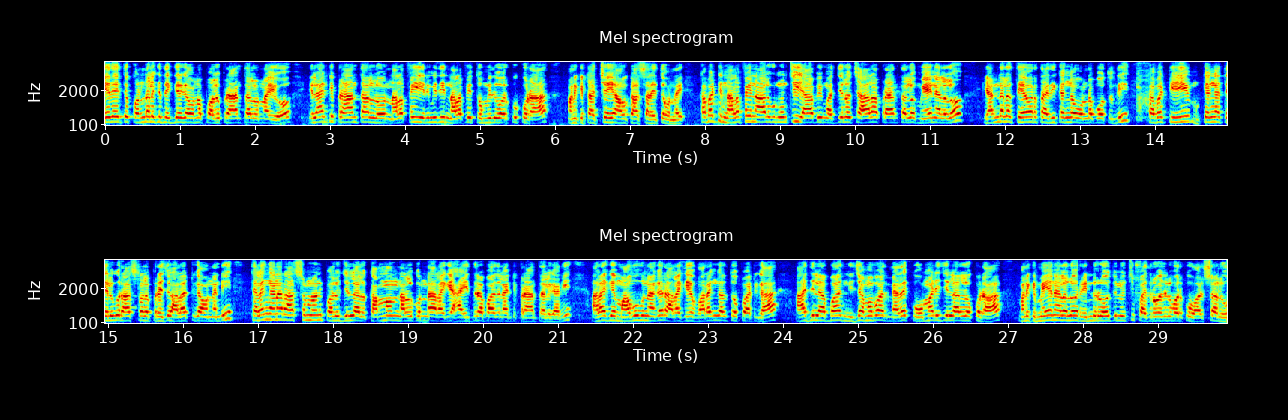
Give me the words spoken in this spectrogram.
ఏదైతే కొండలకి దగ్గరగా ఉన్న పలు ప్రాంతాలు ఉన్నాయో ఇలాంటి ప్రాంతాల్లో నలభై ఎనిమిది నలభై తొమ్మిది వరకు కూడా మనకి టచ్ అయ్యే అవకాశాలు అయితే ఉన్నాయి. కాబట్టి నలభై నాలుగు నుంచి యాభై మధ్యలో చాలా ప్రాంతాల్లో మే నెలలో ఎండల తీవ్రత అధికంగా ఉండబోతుంది. కాబట్టి ముఖ్యంగా తెలుగు రాష్ట్రాల ప్రజలు అలర్ట్గా ఉండండి. తెలంగాణ రాష్ట్రంలోని పలు జిల్లాలు ఖమ్మం నల్గొండ అలాగే హైదరాబాద్ లాంటి ప్రాంతాలు కానీ అలాగే మహబూబ్ నగర్ అలాగే వరంగల్తో పాటుగా ఆదిలాబాద్ నిజామాబాద్ మెదక్ ఉమ్మడి జిల్లాల్లో కూడా మనకి మే నెలలో రెండు రోజుల నుంచి పది రోజుల వరకు వర్షాలు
